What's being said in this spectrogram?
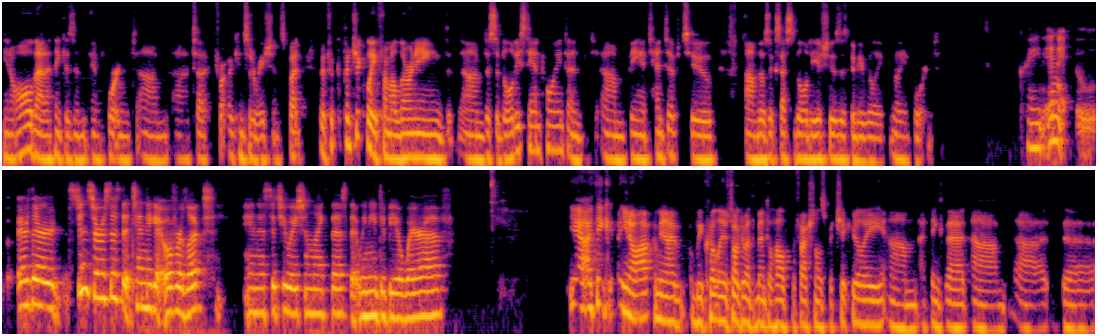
you know, all that I think is important um, uh, to for considerations, but but particularly from a learning um, disability standpoint and um, being attentive to um, those accessibility issues is going to be really really important. Great. And are there student services that tend to get overlooked in a situation like this that we need to be aware of? Yeah, I think, you know, I, I mean, I, we currently have talked about the mental health professionals particularly. Um, I think that um, uh, the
